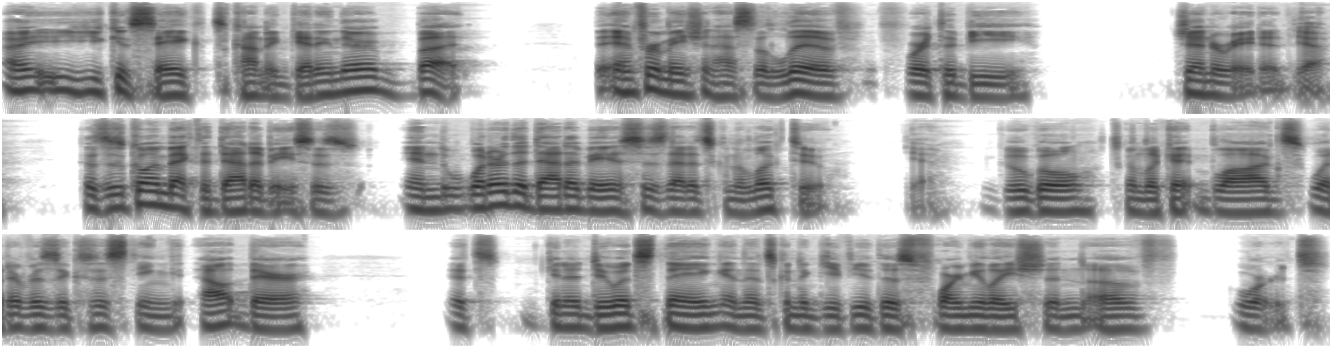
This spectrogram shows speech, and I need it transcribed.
I, you could say it's kind of getting there, but the information has to live for it to be generated. Yeah. Because it's going back to databases. And what are the databases that it's going to look to? Yeah. Google, it's going to look at blogs, whatever's existing out there. It's going to do its thing and it's going to give you this formulation of words.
